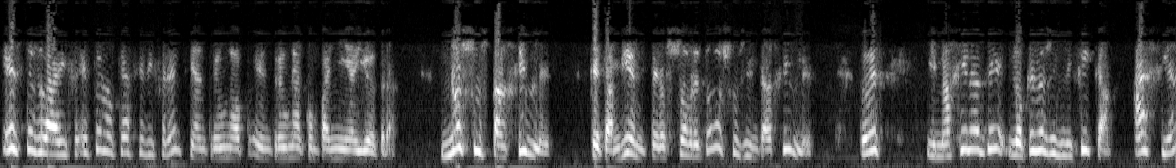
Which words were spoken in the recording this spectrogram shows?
Esto es, la, esto es lo que hace diferencia entre una, entre una compañía y otra. No sus tangibles, que también, pero sobre todo sus intangibles. Entonces, imagínate lo que eso significa. Asia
